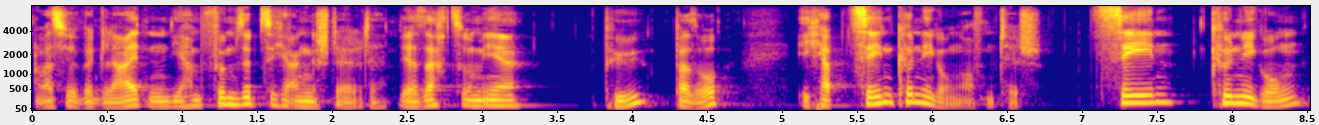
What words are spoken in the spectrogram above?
was wir begleiten, die haben 75 Angestellte. Der sagt zu mir, Pü, pass auf, ich habe zehn Kündigungen auf dem Tisch. Zehn Kündigungen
